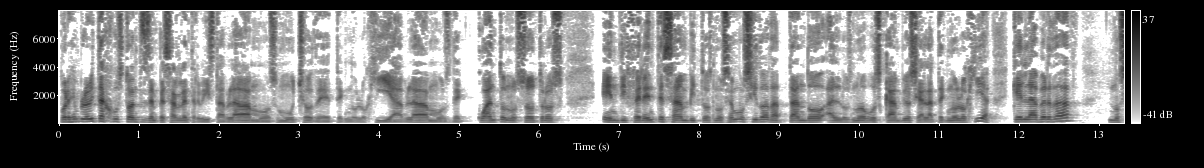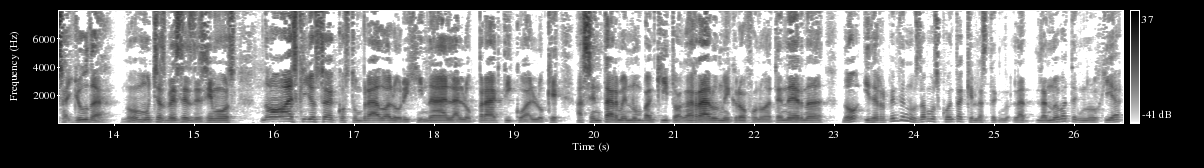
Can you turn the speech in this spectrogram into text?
por ejemplo, ahorita justo antes de empezar la entrevista hablábamos mucho de tecnología, hablábamos de cuánto nosotros en diferentes ámbitos nos hemos ido adaptando a los nuevos cambios y a la tecnología, que la verdad nos ayuda, ¿no? Muchas veces decimos, no, es que yo estoy acostumbrado al original, a lo práctico, a lo que, a sentarme en un banquito, agarrar un micrófono, a tener nada, ¿no? Y de repente nos damos cuenta que la, la, nueva tecnología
